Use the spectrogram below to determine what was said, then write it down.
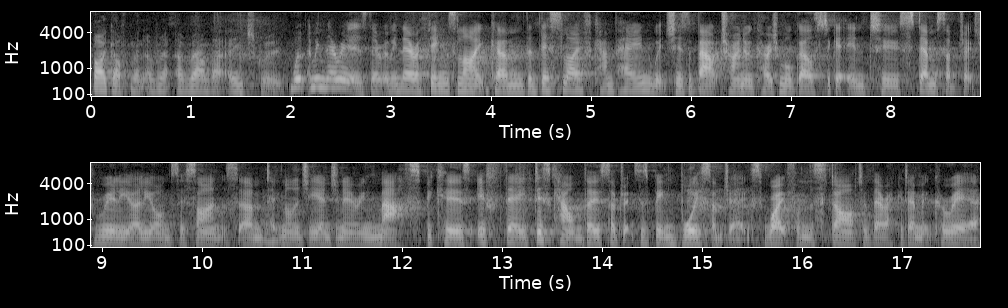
by government ar- around that age group. Well, I mean, there is. There, I mean, there are things like um, the This Life campaign, which is about trying to encourage more girls to get into STEM subjects really early on, so science, um, technology, engineering, maths, because if they discount those subjects as being boy subjects right from the start of their academic career,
